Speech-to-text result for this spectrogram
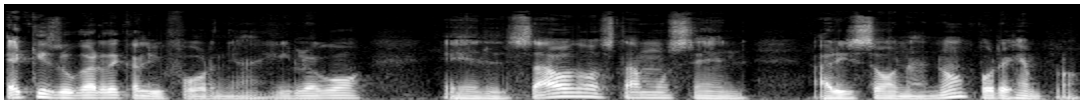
X lugar de California y luego el sábado estamos en Arizona, ¿no? Por ejemplo.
